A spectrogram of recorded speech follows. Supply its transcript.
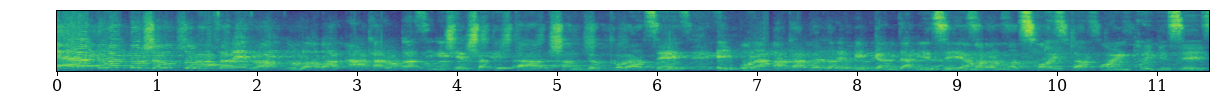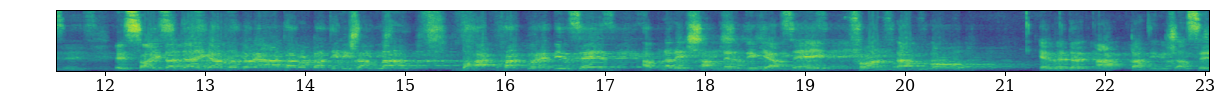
এক লক্ষ সত্তর হাজারের রথগুলো আবার আঠারোটা জিনিসের সাথে তার সংযোগ করা আছে। এই পোড়া মাথার ভেতরে বিজ্ঞান জানিয়েছে, আমার আল্লাহ ছয়টা পয়েন্ট হয়ে গেছে এই ছয়টা জায়গার ভেতরে আঠারোটা জিনিস আল্লাহ ভাগ ভাগ করে দিয়েছেন। আপনার এই সামনের দিকে আছে ফ্রন্টাল লব এর ভেতরে আটটা জিনিস আছে।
